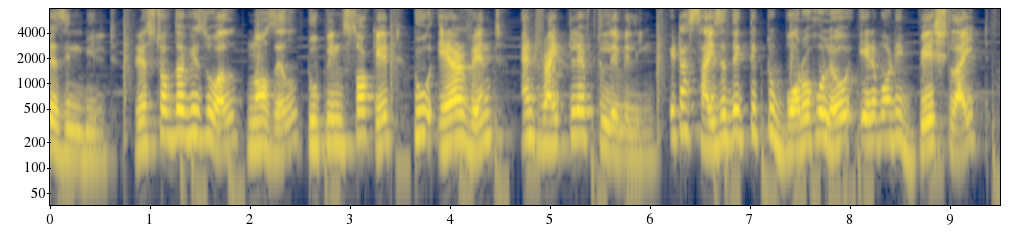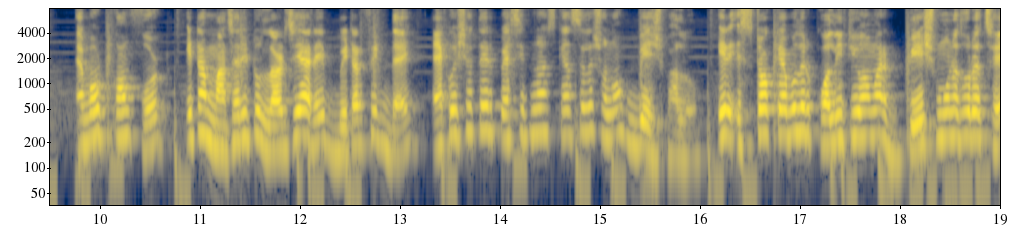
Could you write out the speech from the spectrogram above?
resin build rest of the visual nozzle two pin socket to air vent and right left levelling এটা সাইজে দেখতে একটু বড় হলেও এর বডি বেশ লাইট অ্যাবাউট কমফোর্ট এটা মাঝারি টু লার্জ এয়ারে বেটার ফিট দেয়। একই সাথে এর প্যাসিভ নয়েজ ক্যান্সেলেশনও বেশ ভালো। এর স্টক কেবলের কোয়ালিটিও আমার বেশ মনে ধরেছে।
